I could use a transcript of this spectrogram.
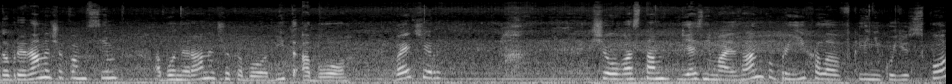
Добрий раночок вам всім, або не раночок, або обід, або вечір. Що у вас там? Я знімаю зранку, приїхала в клініку Юсько.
